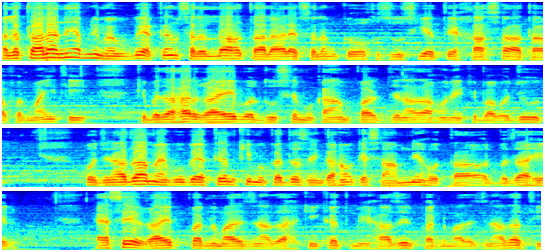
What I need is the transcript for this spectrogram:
اللہ تعالیٰ نے اپنے محبوب اکرم صلی اللہ تعالیٰ علیہ وسلم کو خصوصیت خاصہ عطا فرمائی تھی کہ بظاہر غائب اور دوسرے مقام پر جنازہ ہونے کے باوجود وہ جنازہ محبوب اکرم کی مقدس نگاہوں کے سامنے ہوتا اور بظاہر ایسے غائب پر نماز جنازہ حقیقت میں حاضر پر نماز جنازہ تھی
